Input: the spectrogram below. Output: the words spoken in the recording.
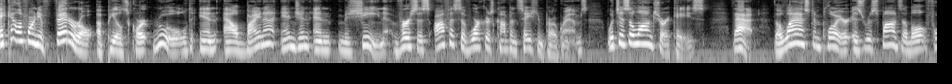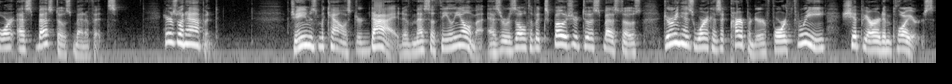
A California federal appeals court ruled in Albina Engine and Machine versus Office of Workers' Compensation Programs, which is a longshore case, that the last employer is responsible for asbestos benefits. Here's what happened. James McAllister died of mesothelioma as a result of exposure to asbestos during his work as a carpenter for three shipyard employers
